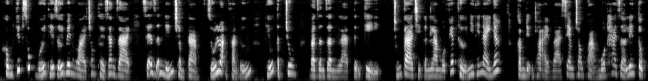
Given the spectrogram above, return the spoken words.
không tiếp xúc với thế giới bên ngoài trong thời gian dài sẽ dẫn đến trầm cảm, rối loạn phản ứng, thiếu tập trung và dần dần là tự kỷ. Chúng ta chỉ cần làm một phép thử như thế này nhé. Cầm điện thoại và xem trong khoảng 1-2 giờ liên tục.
